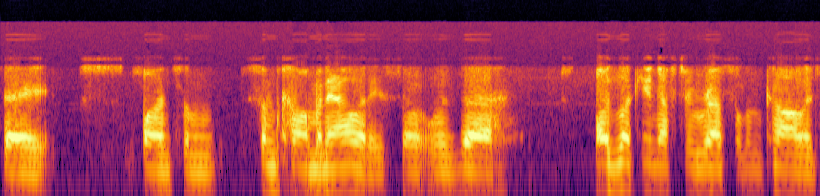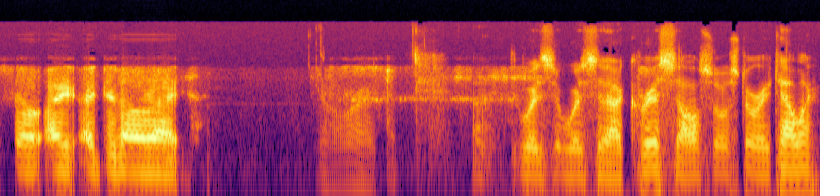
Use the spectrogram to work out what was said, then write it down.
they find some some commonality. So it was. Uh, I was lucky enough to wrestle in college, so I, I did all right. All right. Uh, was was uh, Chris also a storyteller?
